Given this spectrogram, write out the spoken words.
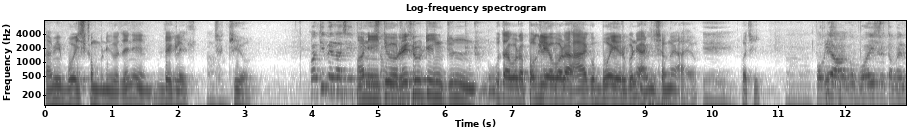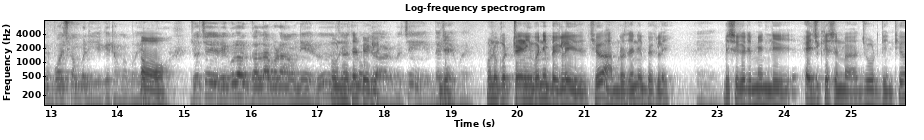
हामी बोइज कम्पनीको चाहिँ नि बेग्लै। थियो। कति बेला चाहिँ अनि त्यो रिक्रुटिङ जुन उताबाट पग्लियाबाट आएको बोयहरू पनि हामीसँगै आयो। पछि। अँ, पग्ली आएको बोइज र तपाईँहरूको बोइज कम्पनी एकै ठाउँमा भयो। जो चाहिँ रेगुलर गल्लाबाट आउनेहरू उनीहरू चाहिँ बेग्लै। पग्लाबाट चाहिँ बेग्लै भयो। उनीहरूको ट्रेनिङ पनि बेग्लै थियो हाम्रो चाहिँ नि बेग्लै विशेष गरी मेनली एजुकेसनमा जोड दिन्थ्यो।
